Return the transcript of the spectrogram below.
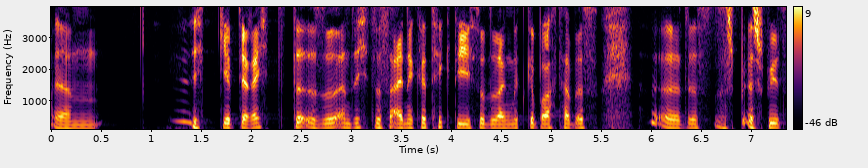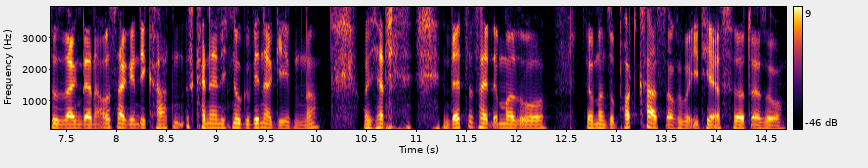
Ähm, ich gebe dir recht, also an sich das eine Kritik, die ich sozusagen mitgebracht habe, ist, das, das, es spielt sozusagen deine Aussage in die Karten. Es kann ja nicht nur Gewinner geben, ne? Und ich hatte in letzter Zeit immer so, wenn man so Podcasts auch über ETFs hört, also,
